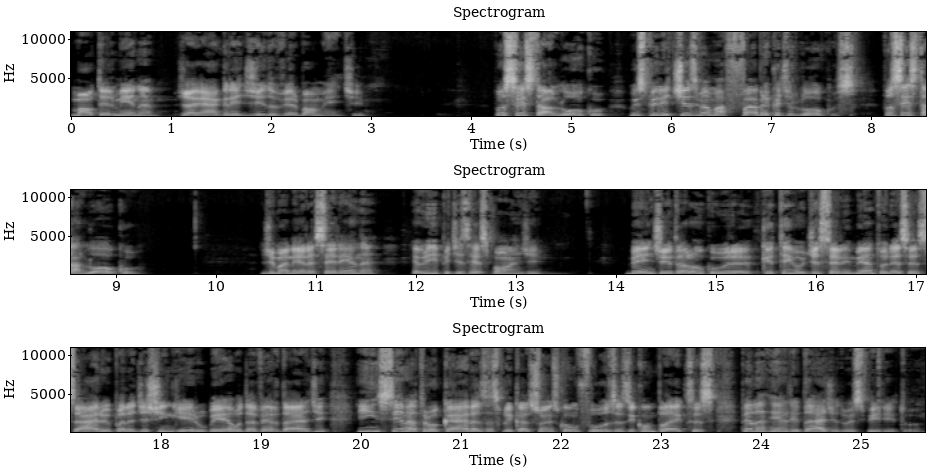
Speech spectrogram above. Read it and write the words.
Mal termina, já é agredido verbalmente. Você está louco? O espiritismo é uma fábrica de loucos. Você está louco? De maneira serena, Eurípides responde. Bendita loucura, que tem o discernimento necessário para distinguir o erro da verdade e ensina a trocar as explicações confusas e complexas pela realidade do espírito.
